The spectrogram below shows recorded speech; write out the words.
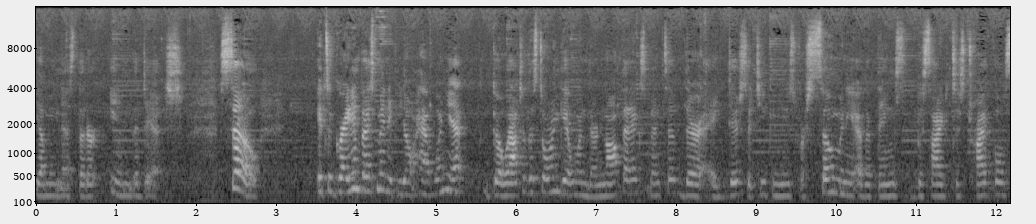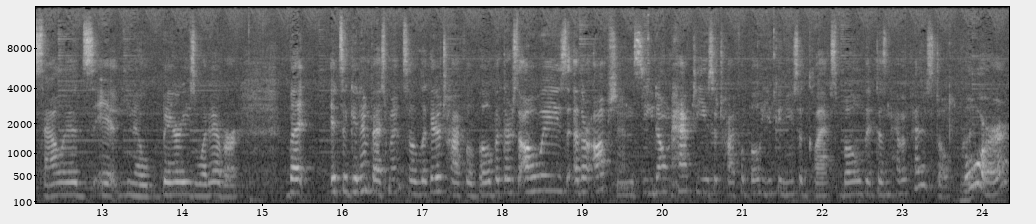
yumminess that are in the dish. So it's a great investment if you don't have one yet. Go out to the store and get one. They're not that expensive. They're a dish that you can use for so many other things besides just trifles, salads, it, you know, berries, whatever. But it's a good investment, so look at a trifle bowl. But there's always other options. You don't have to use a trifle bowl. You can use a glass bowl that doesn't have a pedestal. Or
